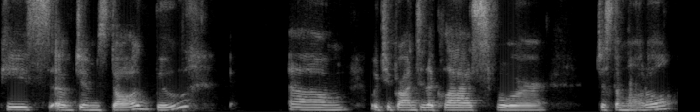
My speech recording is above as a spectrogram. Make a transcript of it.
piece of Jim's dog, Boo, um, which he brought into the class for just a model.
